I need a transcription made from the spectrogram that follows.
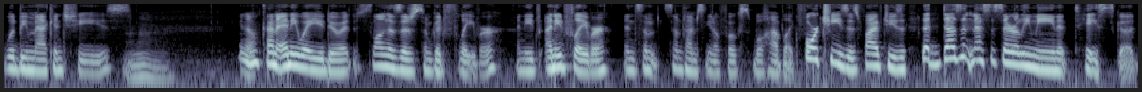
would be mac and cheese. Mm. You know, kind of any way you do it, as long as there's some good flavor. I need I need flavor, and some sometimes you know folks will have like four cheeses, five cheeses. That doesn't necessarily mean it tastes good,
